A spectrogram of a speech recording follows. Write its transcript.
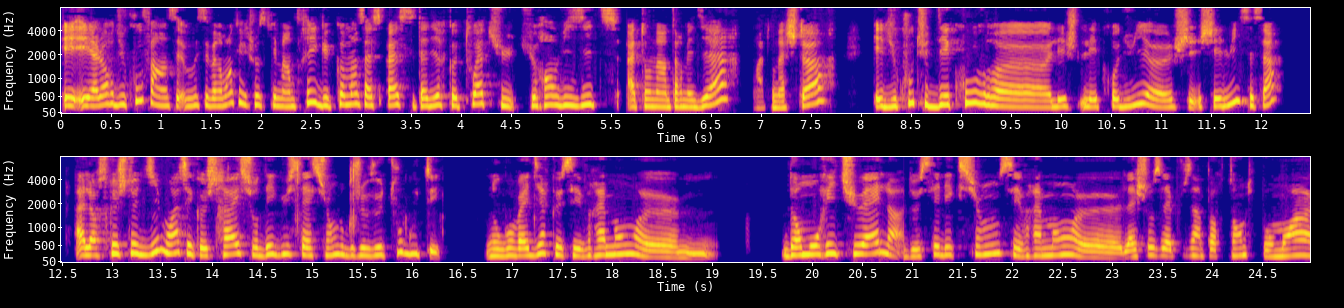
Et, et alors du coup, enfin, c'est vraiment quelque chose qui m'intrigue. Comment ça se passe? C'est-à-dire que toi, tu, tu rends visite à ton intermédiaire, à ton acheteur, et du coup tu découvres euh, les, les, produits euh, chez, chez, lui, c'est ça? Alors ce que je te dis moi, c'est que je travaille sur dégustation, donc je veux tout goûter. Donc on va dire que c'est vraiment euh, dans mon rituel de sélection, c'est vraiment la chose la plus importante pour moi,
